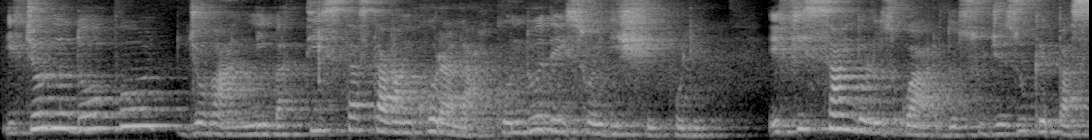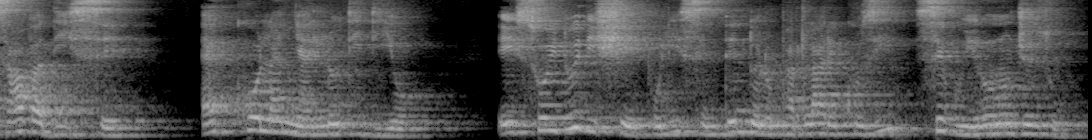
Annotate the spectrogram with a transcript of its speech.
Il giorno dopo Giovanni Battista stava ancora là con due dei suoi discepoli e fissando lo sguardo su Gesù che passava disse, Ecco l'agnello di Dio. E i suoi due discepoli, sentendolo parlare così, seguirono Gesù.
